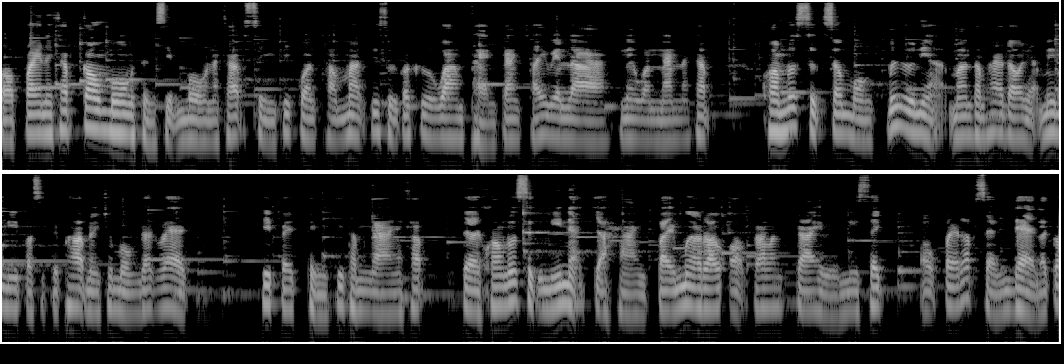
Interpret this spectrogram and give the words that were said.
ต่อไปนะครับ9โมงถึง 10 โมงนะครับ สิ่งที่ควรทำมากที่สุดก็คือวางแผนการใช้เวลาในวันนั้นนะครับ ความรู้สึกสมองตื้อเนี่ยมันทำให้เราเนี่ยไม่มีประสิทธิภาพในชั่วโมงแรกๆที่ไปถึงที่ทำงานนะครับ แต่ความรู้สึกนี้เนี่ยจะหายไปเมื่อเราออกกำลังกายหรือมีเซ็กออกไปรับแสงแดดแล้วก็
